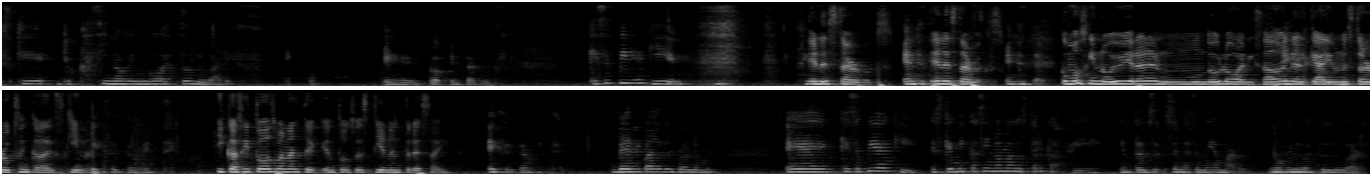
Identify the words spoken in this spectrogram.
es que yo casi no vengo a estos lugares. Eh, Starbucks. ¿Qué se pide aquí? En Starbucks. En En Starbucks. En Starbucks. Como si no vivieran en un mundo globalizado en el que hay un Starbucks en cada esquina. Exactamente. Y casi todos van al TEC, entonces tienen tres ahí. Exactamente. ¿Ven cuál es el problema? Eh, ¿Qué se pide aquí? Es que a mí casi no me gusta el café. Entonces se me hace muy amargo. No vengo a estos lugares.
